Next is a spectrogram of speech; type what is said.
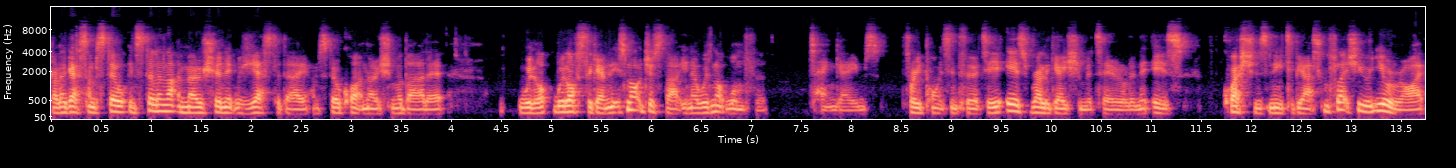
But I guess I'm still instilling that emotion. It was yesterday. I'm still quite emotional about it. We, lo- we lost again. It's not just that, you know, we've not won for 10 games, three points in 30. It is relegation material and it is questions need to be asked. And Fletcher, you, you were right.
